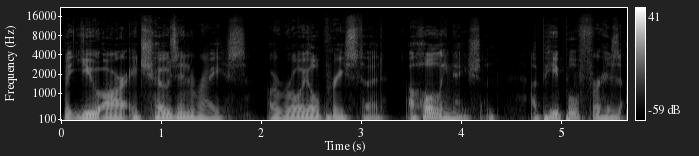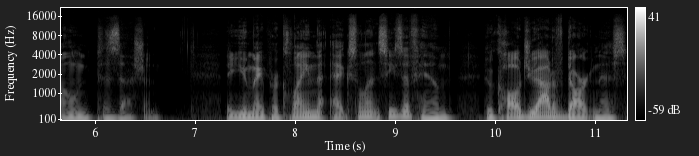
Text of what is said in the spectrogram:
But you are a chosen race, a royal priesthood, a holy nation, a people for his own possession that you may proclaim the excellencies of him who called you out of darkness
